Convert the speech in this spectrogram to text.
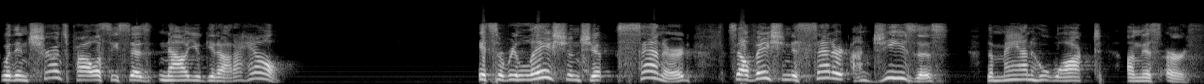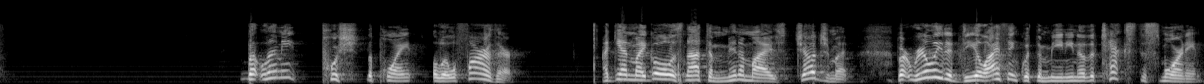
with insurance policy says, now you get out of hell. It's a relationship centered Salvation is centered on Jesus, the man who walked on this earth. But let me push the point a little farther. Again, my goal is not to minimize judgment, but really to deal, I think, with the meaning of the text this morning.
